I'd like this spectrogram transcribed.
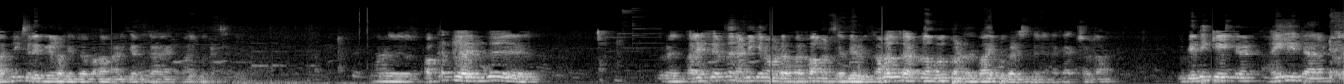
அக்னிச்சிறுகைகள் அப்படின்ற படம் நடிக்கிறதுக்காக எனக்கு வாய்ப்பு கிடைச்சது. ஒரு பக்கத்துல இருந்து ஒரு தலை சேர்ந்த நடிகனோட பெர்ஃபார்மன்ஸ் எப்படி இருக்கு? கமல் சார்லாம் ஒர்க் பண்றதுக்கு வாய்ப்பு கிடைச்சது எனக்கு ஆக்சுவலா டெடிக்கேட்டட் ஹைலி டேலண்டட்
